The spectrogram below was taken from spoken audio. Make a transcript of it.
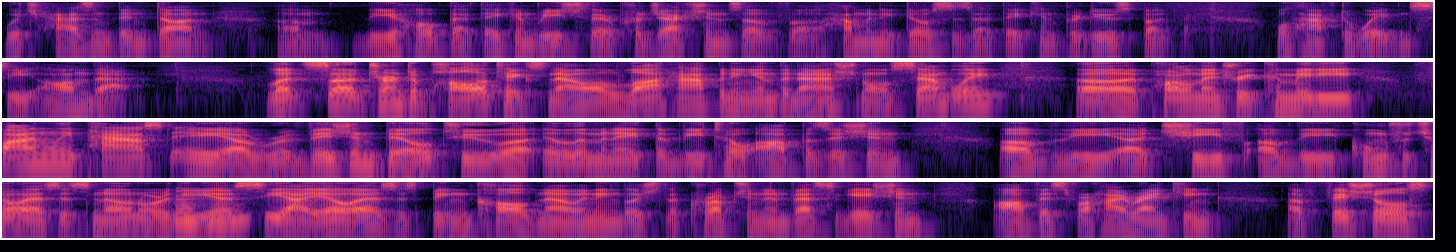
which hasn't been done. Um, you hope that they can reach their projections of uh, how many doses that they can produce, but we'll have to wait and see on that. Let's uh, turn to politics now. A lot happening in the National Assembly. Uh, parliamentary committee finally passed a uh, revision bill to uh, eliminate the veto opposition of the uh, chief of the Kongsucho, as it's known, or the uh, CIO, as it's being called now in English, the Corruption Investigation Office for high-ranking officials.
